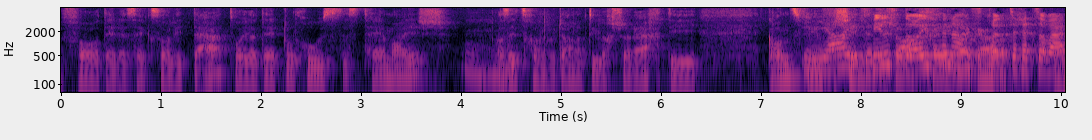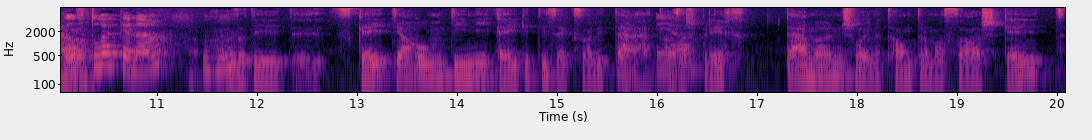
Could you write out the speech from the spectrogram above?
von dieser Sexualität, die ja der durchaus das Thema ist. Mhm. Also jetzt kommen wir da natürlich schon recht in ganz viele ja, verschiedene viel Sachen rein. Es könnte sich jetzt so Wege genau. auftun, genau. Mhm. Also die, es geht ja um deine eigene Sexualität. Ja. Also sprich, der Mensch, der in eine Tantra-Massage geht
